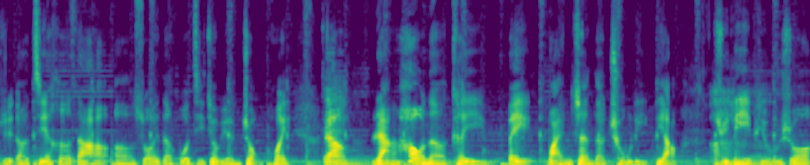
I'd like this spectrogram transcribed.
居呃结合到呃所谓的国际救援总会，让然后呢可以被完整的处理掉。举例，啊比如说。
